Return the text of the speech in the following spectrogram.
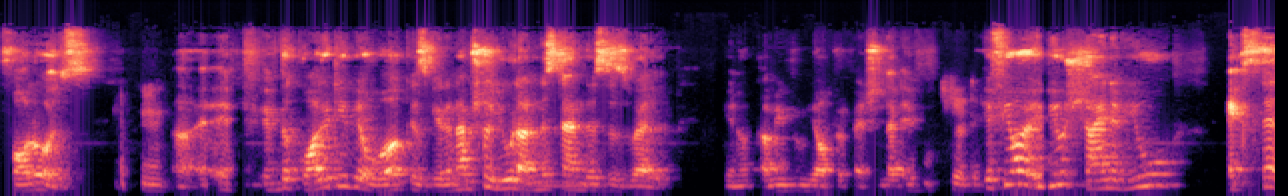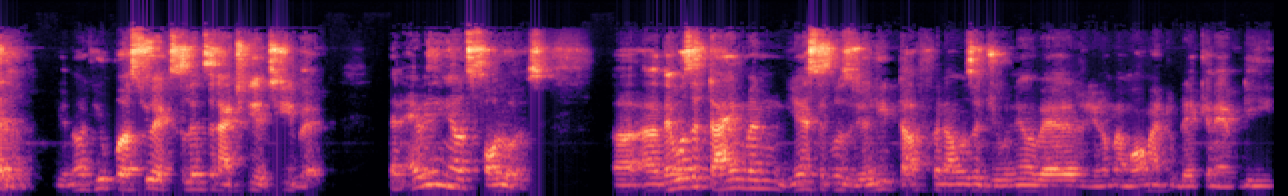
follows. Mm. Uh, if, if the quality of your work is good, and I'm sure you'll understand this as well, you know, coming from your profession, that if if you if you shine, if you excel, you know, if you pursue excellence and actually achieve it, then everything else follows. Uh, uh, there was a time when yes, it was really tough when I was a junior, where you know my mom had to break an FD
